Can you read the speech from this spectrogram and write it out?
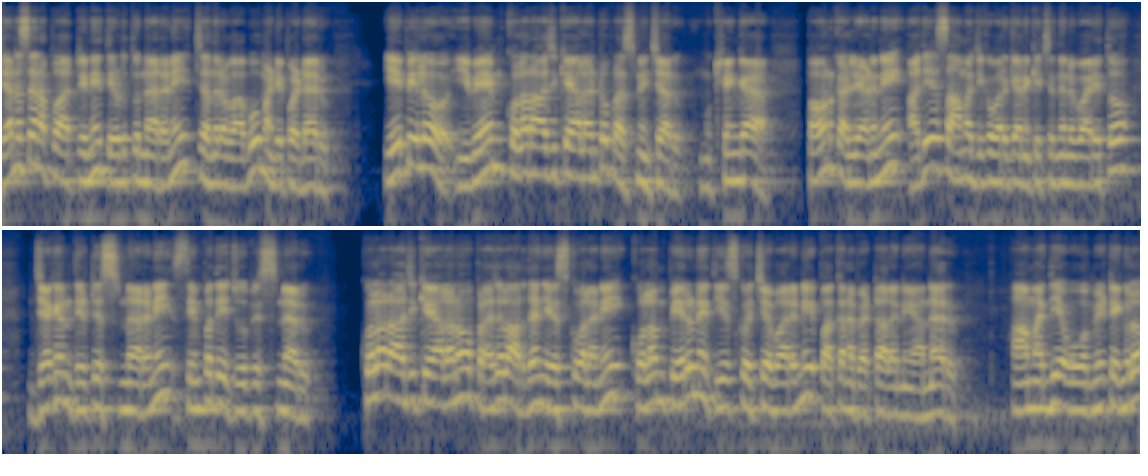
జనసేన పార్టీని తిడుతున్నారని చంద్రబాబు మండిపడ్డారు. ఏపీలో ఇవేం కుల రాజకీయాలంటూ ప్రశ్నించారు. ముఖ్యంగా పవన్ కళ్యాణ్ని అదే సామాజిక వర్గానికి చెందిన వారితో జగన్ తిట్టిస్తున్నారని సింపతి చూపిస్తున్నారు. కుల రాజకీయాలను ప్రజలు అర్థం చేసుకోవాలని కులం పేరుని తీసుకొచ్చే వారిని పక్కన పెట్టాలని అన్నారు. ఆ మధ్య ఓ మీటింగ్లో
